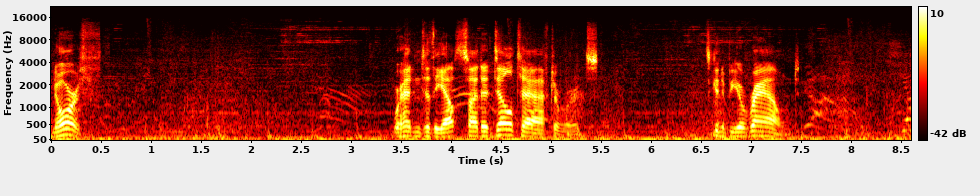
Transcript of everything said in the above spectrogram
North. We're heading to the outside of Delta afterwards. It's going to be around. Shine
